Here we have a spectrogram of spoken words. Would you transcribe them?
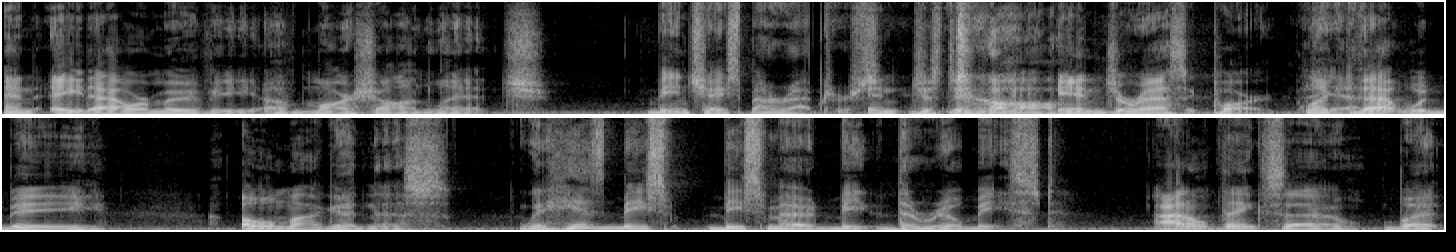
an eight hour movie of Marshawn Lynch being chased by raptors. in just in Oh. in Jurassic Park. Like Yeah. that would be oh my goodness. Would his beast beast mode beat the real beast? I don't think so, but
